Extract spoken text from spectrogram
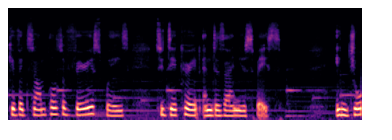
give examples of various ways to decorate and design your space. Enjoy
